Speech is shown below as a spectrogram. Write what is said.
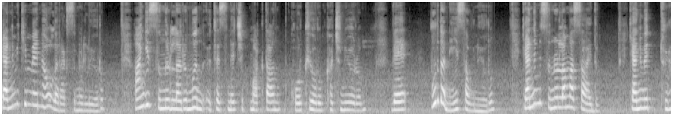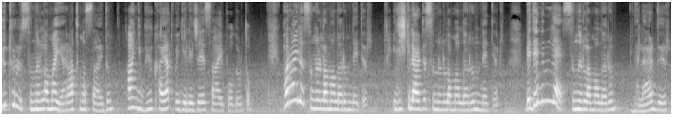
Kendimi kim ve ne olarak sınırlıyorum? Hangi sınırlarımın ötesine çıkmaktan korkuyorum, kaçınıyorum ve burada neyi savunuyorum? Kendimi sınırlamasaydım, kendime türlü türlü sınırlama yaratmasaydım hangi büyük hayat ve geleceğe sahip olurdum? Parayla sınırlamalarım nedir? İlişkilerde sınırlamalarım nedir? Bedenimle sınırlamalarım nelerdir?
